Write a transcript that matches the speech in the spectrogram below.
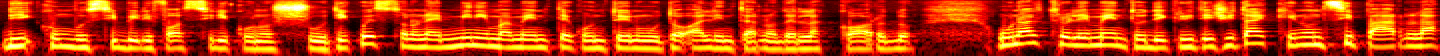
di combustibili fossili conosciuti. Questo non è minimamente contenuto all'interno dell'accordo. Un altro elemento di criticità è che non si parla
